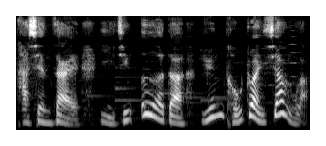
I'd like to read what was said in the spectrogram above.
他现在已经饿得晕头转向了，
